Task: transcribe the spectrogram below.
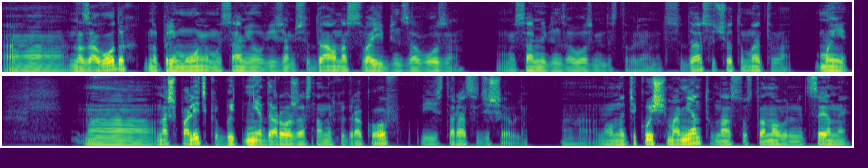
на заводах напрямую, мы сами его везем сюда. У нас свои бензовозы. Мы сами бензовозами доставляем это сюда. С учетом этого мы э, наша политика быть не дороже основных игроков и стараться дешевле. Э, но на текущий момент у нас установлены цены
